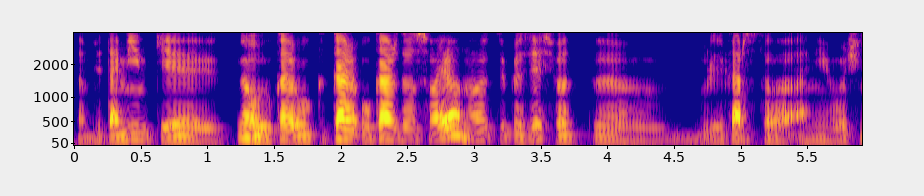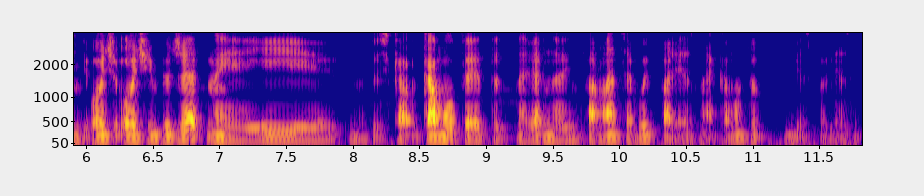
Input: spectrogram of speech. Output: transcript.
там, витаминки, ну, у, у, каждого свое, но, типа, здесь вот э, лекарства, они очень, очень, очень бюджетные, и, ну, то есть, кому-то это, наверное, информация будет полезна, а кому-то бесполезна.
